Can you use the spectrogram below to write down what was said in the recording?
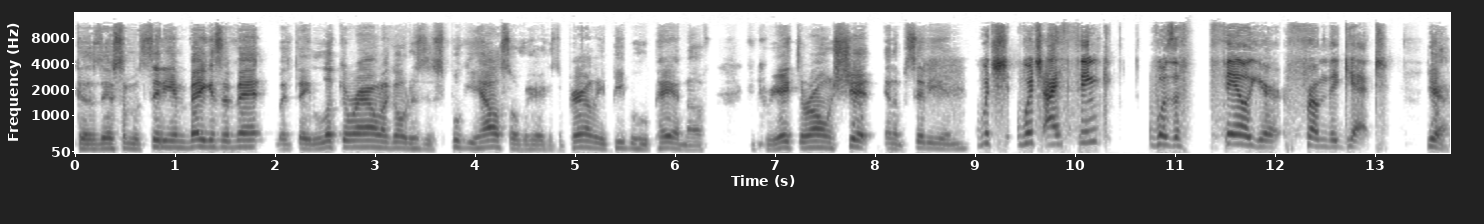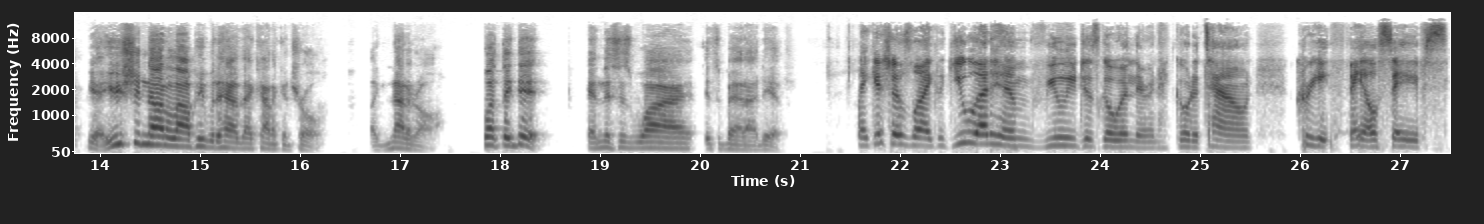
because there's some obsidian Vegas event, but they look around like, oh, this is a spooky house over here because apparently people who pay enough can create their own shit in obsidian. Which which I think was a failure from the get. Yeah, yeah. You should not allow people to have that kind of control. Like not at all. But they did. And this is why it's a bad idea. Like it's just like like you let him really just go in there and go to town, create fail safes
